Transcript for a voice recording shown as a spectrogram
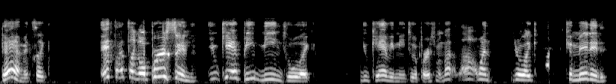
damn, it's like it's that's like a person. You can't be mean to like you can be mean to a person, but not, not when you're like committed,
